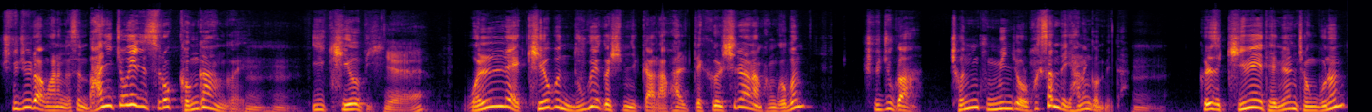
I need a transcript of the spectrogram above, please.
주주라고 하는 것은 많이 쪼개질수록 건강한 거예요. 음. 음. 이 기업이. 예. 원래 기업은 누구의 것입니까? 라고 할 때 그걸 실현하는 방법은 주주가 전 국민적으로 확산되게 하는 겁니다. 음. 그래서 기회 되면 정부는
